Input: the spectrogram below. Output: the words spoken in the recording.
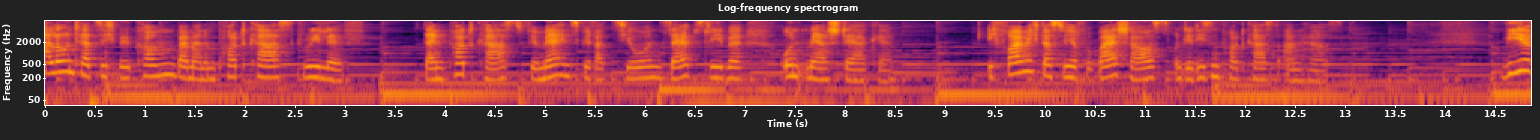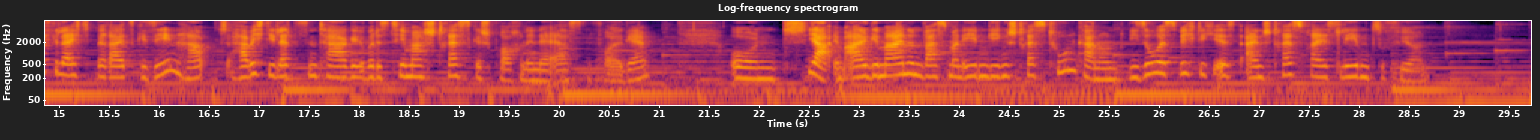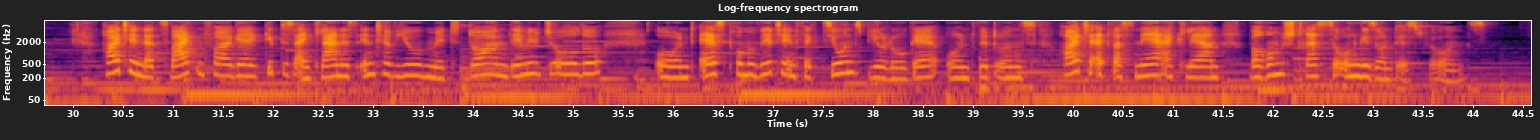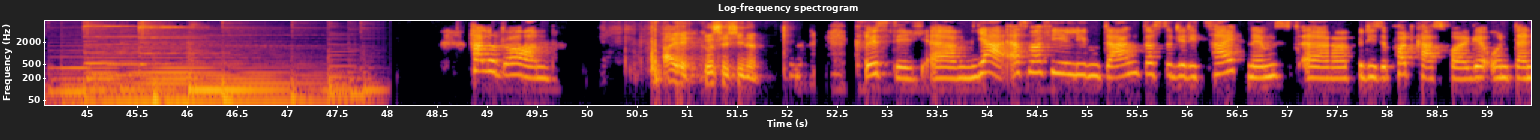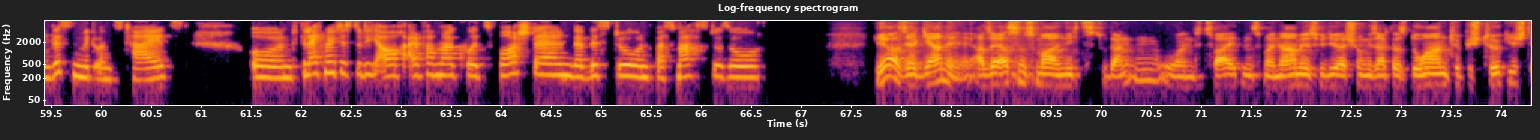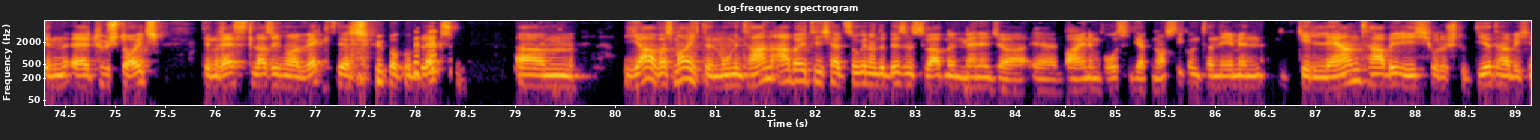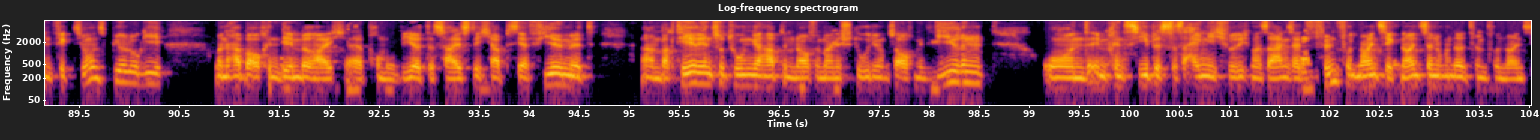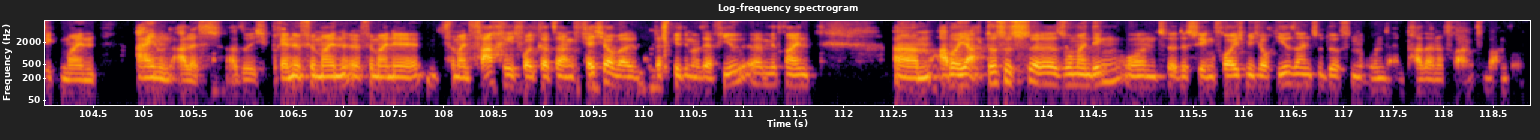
Hallo und herzlich willkommen bei meinem Podcast Relive, dein Podcast für mehr Inspiration, Selbstliebe und mehr Stärke. Ich freue mich, dass du hier vorbeischaust und dir diesen Podcast anhörst. Wie ihr vielleicht bereits gesehen habt, habe ich die letzten Tage über das Thema Stress gesprochen in der ersten Folge. Und ja, im Allgemeinen, was man eben gegen Stress tun kann und wieso es wichtig ist, ein stressfreies Leben zu führen. Heute in der zweiten Folge gibt es ein kleines Interview mit Doğan Demircioğlu und er ist promovierter Infektionsbiologe und wird uns heute etwas näher erklären, warum Stress so ungesund ist für uns. Hallo Dorn. Hi, grüß dich, Sine. Grüß dich. Ähm, ja, erstmal vielen lieben Dank, dass du dir die Zeit nimmst äh, für diese Podcast-Folge und dein Wissen mit uns teilst. Und vielleicht möchtest du dich auch einfach mal kurz vorstellen. Wer bist du und was machst du so? Ja, sehr gerne. Also erstens mal nichts zu danken und zweitens, mein Name ist, wie du ja schon gesagt hast, Doğan, typisch türkisch, den, äh, typisch deutsch. Den Rest lasse ich mal weg, der ist hyperkomplex. ähm, ja, was mache ich denn? Momentan arbeite ich als sogenannter Business Development Manager äh, bei einem großen Diagnostikunternehmen. Gelernt habe ich oder studiert habe ich Infektionsbiologie und habe auch in dem Bereich äh, promoviert. Das heißt, ich habe sehr viel mit ähm, Bakterien zu tun gehabt im Laufe meines Studiums, auch mit Viren. Und im Prinzip ist das eigentlich, würde ich mal sagen, seit 95, 1995 mein ein und alles. Also ich brenne für mein, äh, für meine, für mein Fach. Ich wollte gerade sagen Fächer, weil da spielt immer sehr viel äh, mit rein. Ähm, aber ja, das ist äh, so mein Ding und äh, deswegen freue ich mich auch hier sein zu dürfen und ein paar deiner Fragen zu beantworten.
